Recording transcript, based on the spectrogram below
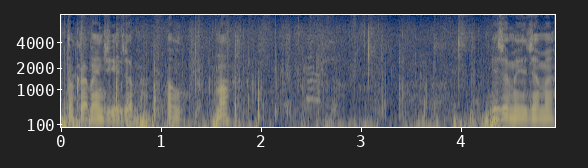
Do krawędzi jedziemy. O, no. Jedziemy, jedziemy.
